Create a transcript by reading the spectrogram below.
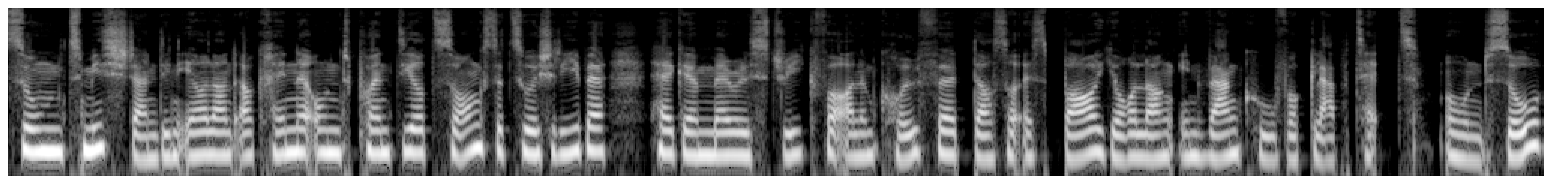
Zum die Missstände in Irland erkennen und pointiert Songs dazu schreiben, hat Meryl Streep vor allem geholfen, dass er ein paar Jahre lang in Vancouver gelebt hat und so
